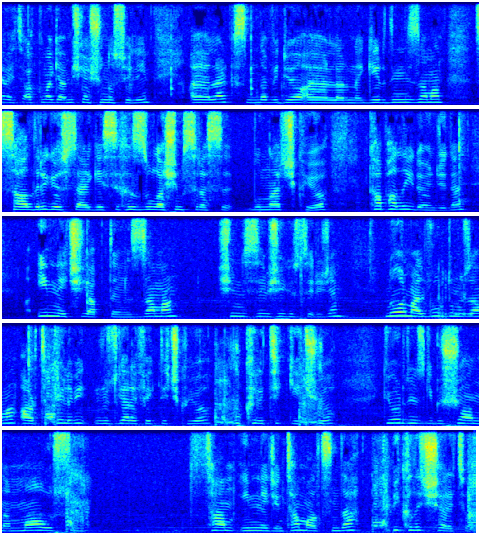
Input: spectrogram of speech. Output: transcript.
evet aklıma gelmişken şunu da söyleyeyim. Ayarlar kısmında video ayarlarına girdiğiniz zaman saldırı göstergesi, hızlı ulaşım sırası bunlar çıkıyor. Kapalıydı önceden. İmleçi yaptığımız zaman şimdi size bir şey göstereceğim. Normal vurduğunuz zaman artık böyle bir rüzgar efekti çıkıyor. Bu kritik geçiyor. Gördüğünüz gibi şu anda mouse'un tam imlecin tam altında bir kılıç işareti var.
